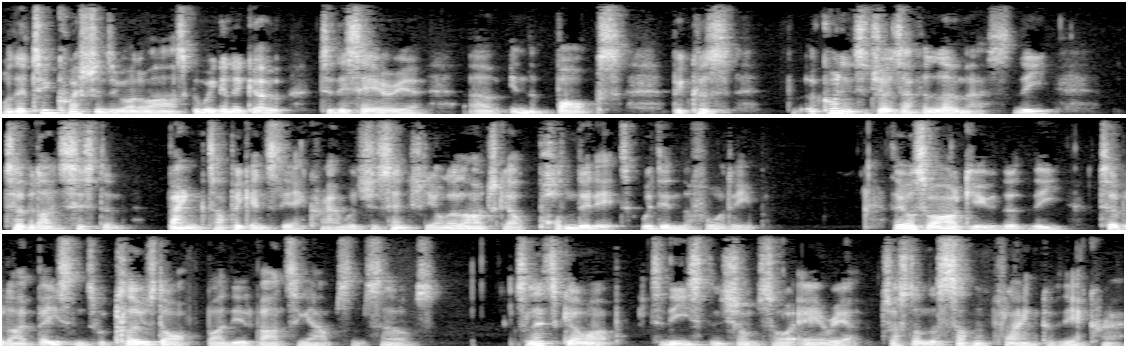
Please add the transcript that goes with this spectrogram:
Well, there are two questions we want to ask, and we're going to go to this area uh, in the box because, according to Joseph Lomas, the turbidite system banked up against the Écrins, which essentially, on a large scale, ponded it within the foredeep. They also argue that the turbidite basins were closed off by the advancing Alps themselves. So let's go up to the eastern Champsaur area, just on the southern flank of the Écrins.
